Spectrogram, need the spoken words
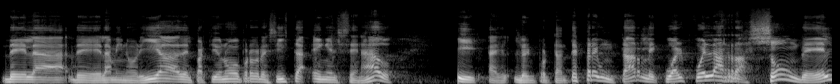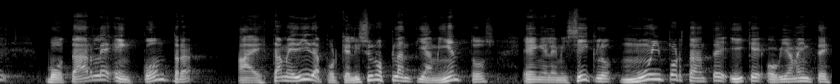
de la, de la minoría del Partido Nuevo Progresista en el Senado. Y eh, lo importante es preguntarle cuál fue la razón de él votarle en contra a esta medida, porque él hizo unos planteamientos en el hemiciclo muy importantes y que obviamente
